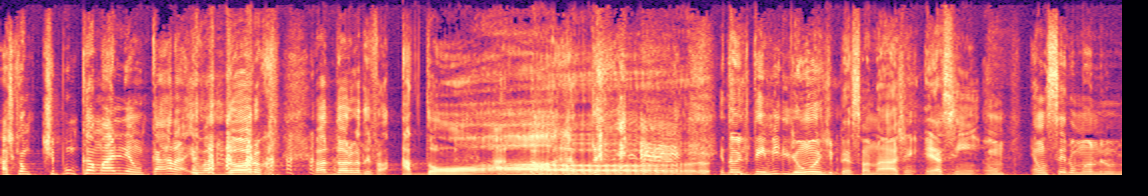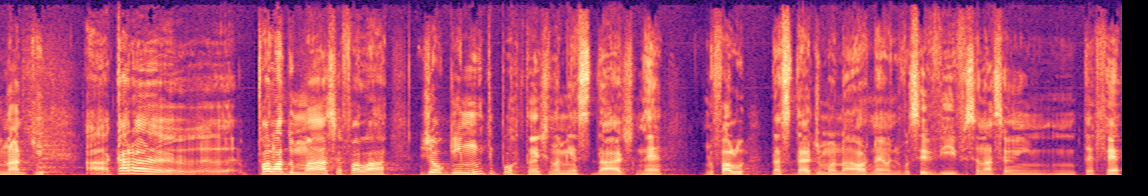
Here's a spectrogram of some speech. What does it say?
Acho que é um tipo um camaleão. Cara, eu adoro. eu adoro quando ele fala. Adoro. então ele tem milhões de personagens. É assim, um- é um ser humano iluminado que. ah, cara, falar do Márcio é falar de alguém muito importante na minha cidade, né? Eu falo da cidade de Manaus, né? Onde você vive, você nasceu em, em Tefé.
